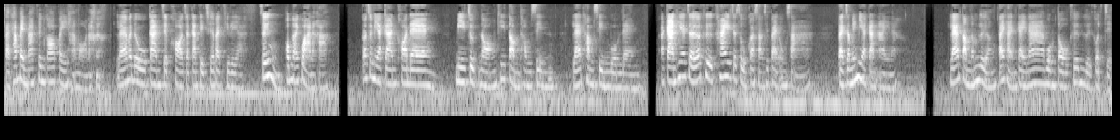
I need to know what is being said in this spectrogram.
แต่ถ้าเป็นมากขึ้นก็ไปหาหมอนะ และมาดูการเจ็บคอจากการติดเชื้อแบคทีเรีย ซึ่งพบน้อยกว่านะคะ ก็จะมีอาการคอแดง มีจุดหนองที่ต่อมทอมซิน และทอมซินบวมแดง อาการที่จะเจอก็คือไข้จะสูงกว่า 38 องศา แต่จะไม่มีอาการไอนะ และต่อมน้ำเหลืองใต้ขานไก่หน้าบวมโตขึ้นหรือกดเจ็บ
